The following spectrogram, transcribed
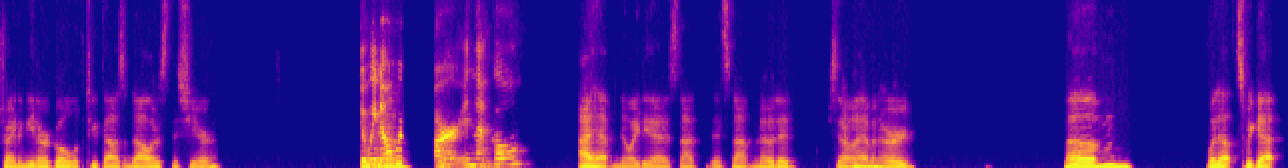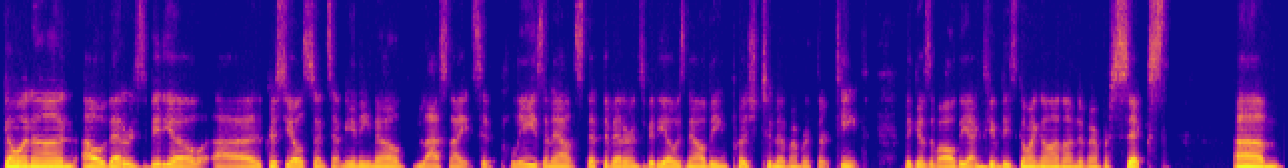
trying to meet our goal of two thousand dollars this year. Do we know Uh, where we are in that goal? I have no idea. It's not it's not noted, so I haven't Mhm. heard. Um, what else we got going on? Oh, veterans video. Uh, Christy Olson sent me an email last night. Said please announce that the veterans video is now being pushed to November thirteenth because of all the activities going on on November sixth. Um,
